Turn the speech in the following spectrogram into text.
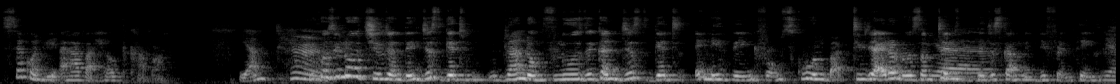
Secondly, I have a health cover. Yeah, Hmm. because you know, children they just get random flus. They can just get anything from school, bacteria. I don't know. Sometimes Yeah. they just come with different things. Yeah.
